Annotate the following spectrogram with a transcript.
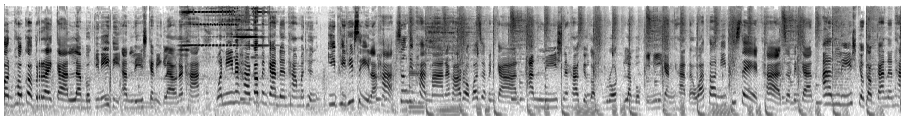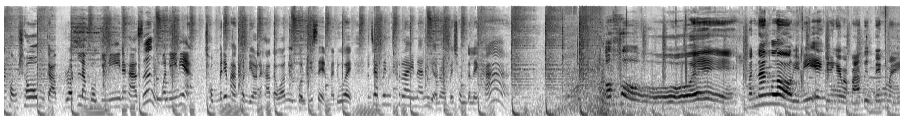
คนพบกับรายการ Lamborghini The Unleashed กันอีกแล้วนะคะ วันนี้นะคะก็เป็นการเดินทางมาถึง EP ที่ 4 แล้วค่ะ ซึ่งที่ผ่านมานะคะ เราก็จะเป็นการ Unleash นะคะ เกี่ยวกับรถ Lamborghini กันค่ะ แต่ว่าตอนนี้พิเศษค่ะ จะเป็นการ Unleash เกี่ยวกับการเดินทางของชมกับรถ Lamborghini นะคะ ซึ่งวันนี้เนี่ยชมไม่ได้มาคนเดียวนะคะ แต่ว่ามีคนพิเศษมาด้วย จะเป็นใครนั้นเดี๋ยวเราไปชมกันเลยค่ะโอ้โหมันนั่งหล่ออยู่นี่เองเป็นยังไงป๊าป๊าตื่นเต้นไหม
